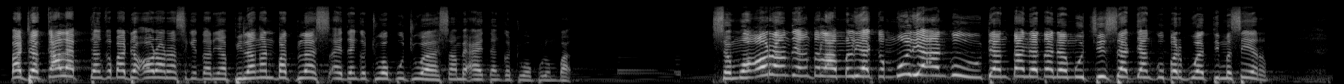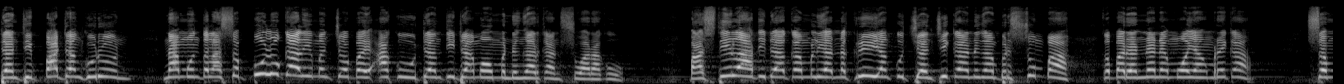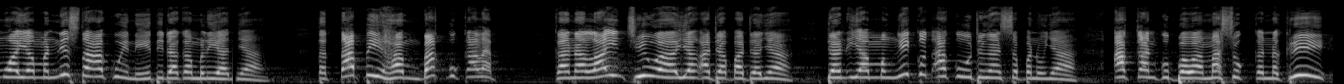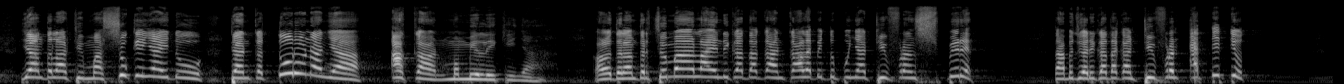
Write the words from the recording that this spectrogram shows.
pada Kaleb dan kepada orang-orang sekitarnya. Bilangan 14 ayat yang ke-22 sampai ayat yang ke-24. Semua orang yang telah melihat kemuliaanku dan tanda-tanda mujizat yang kuperbuat di Mesir dan di padang gurun, namun telah sepuluh kali mencobai aku dan tidak mau mendengarkan suaraku. Pastilah tidak akan melihat negeri yang kujanjikan dengan bersumpah kepada nenek moyang mereka semua yang menista aku ini tidak akan melihatnya. Tetapi hambaku Kaleb, karena lain jiwa yang ada padanya, dan ia mengikut aku dengan sepenuhnya, akan kubawa masuk ke negeri yang telah dimasukinya itu, dan keturunannya akan memilikinya. Kalau dalam terjemahan lain dikatakan Kaleb itu punya different spirit. Tapi juga dikatakan different attitude.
